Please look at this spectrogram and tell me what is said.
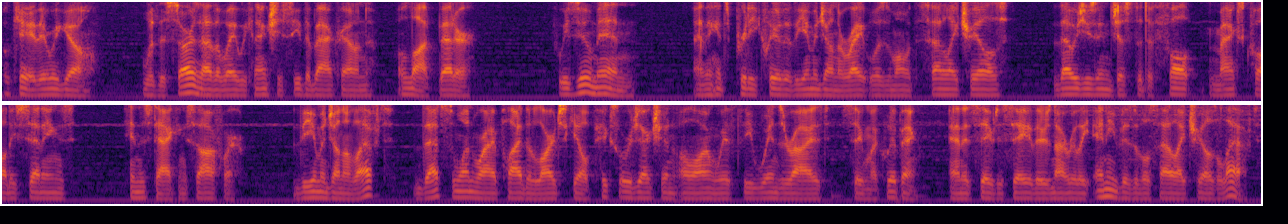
Okay, there we go. With the stars out of the way, we can actually see the background a lot better. If we zoom in, I think it's pretty clear that the image on the right was the one with the satellite trails. That was using just the default max quality settings in the stacking software. The image on the left, that's the one where I applied the large scale pixel rejection along with the Winsorized Sigma clipping. And it's safe to say there's not really any visible satellite trails left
